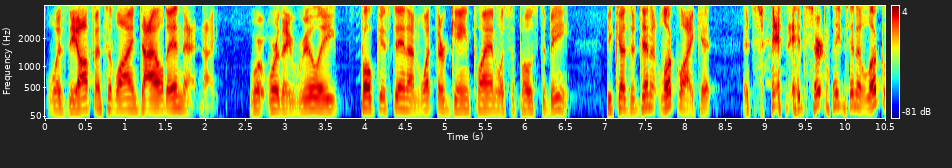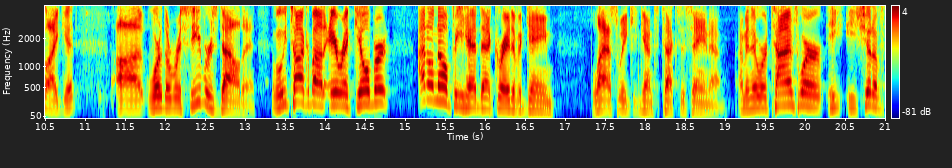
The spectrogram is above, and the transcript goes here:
was the offensive line dialed in that night? Were were they really focused in on what their game plan was supposed to be? Because it didn't look like it. It's it certainly didn't look like it uh, were the receivers dialed in. When we talk about Arik Gilbert, I don't know if he had that great of a game last week against Texas A&M. I mean, there were times where he, he should have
